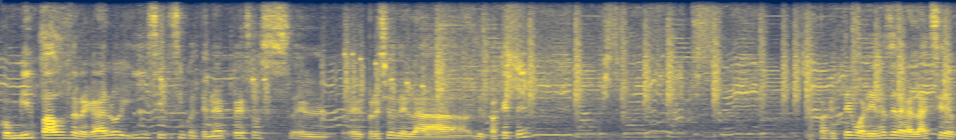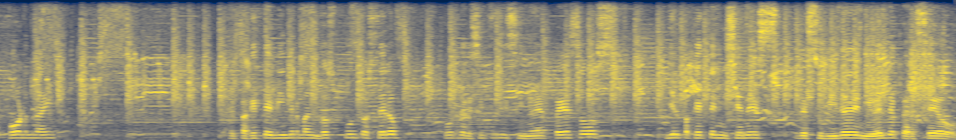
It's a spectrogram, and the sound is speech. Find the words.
Con mil pavos de regalo y 159 pesos el, precio del paquete. El paquete de Guardianes de la Galaxia de Fortnite. El paquete Binderman 2.0 por 319 pesos. Y el paquete misiones de subida de nivel de Perseo.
